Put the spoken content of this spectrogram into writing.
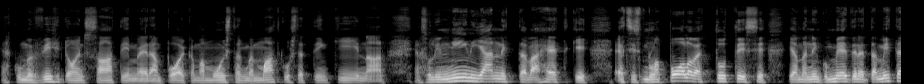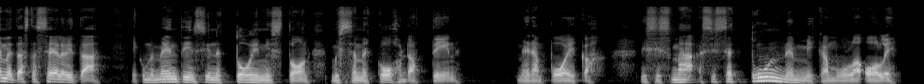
Ja kun me vihdoin saatiin meidän poika, mä muistan, kun me matkustettiin Kiinaan. Ja se oli niin jännittävä hetki, että siis mulla polvet tutisi ja mä niin kuin mietin, että miten me tästä selvitään. Ja kun me mentiin sinne toimistoon, missä me kohdattiin meidän poika – niin siis, mä, siis se tunne, mikä mulla oli,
